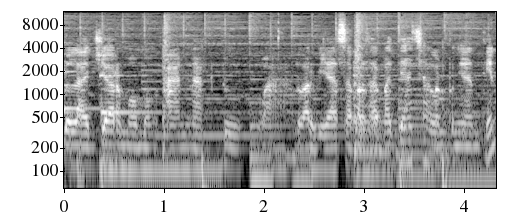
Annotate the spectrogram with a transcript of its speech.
belajar ngomong anak tuh Wah, luar biasa persahabat ya calon pengantin.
